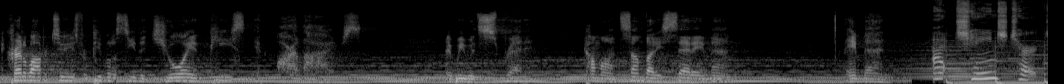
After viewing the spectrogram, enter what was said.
incredible opportunities for people to see the joy and peace in our lives, that we would spread it. Come on, somebody said amen. Amen. At Change Church,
